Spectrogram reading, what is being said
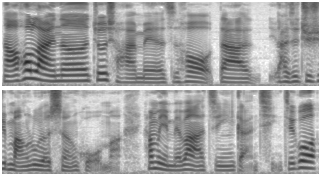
然后后来呢，就是小孩没了之后，大家还是继续忙碌的生活嘛，他们也没办法经营感情。结果。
